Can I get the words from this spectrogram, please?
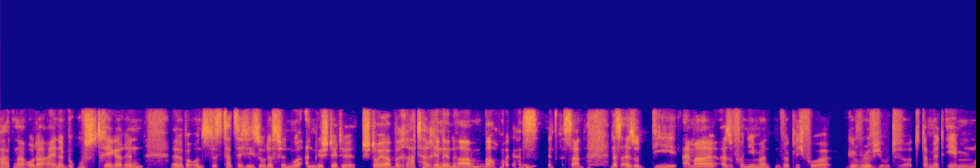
Partner oder eine Berufsträgerin. Äh, bei uns ist es tatsächlich so, dass wir nur angestellte Steuerberaterinnen haben, auch mal ganz mhm. interessant, dass also die einmal also von jemandem wirklich vor gereviewt wird, damit eben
